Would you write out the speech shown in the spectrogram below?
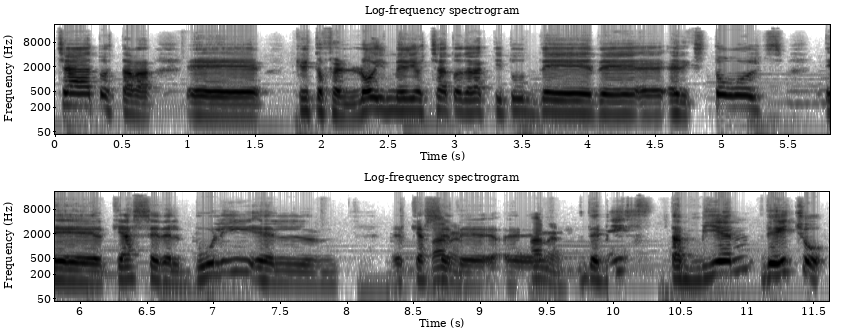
chatos, estaba eh, Christopher Lloyd medio chato de la actitud de, de, eh, Eric Stoltz, eh, el que hace del bully, el, el que hace de, eh, de Beef también. De hecho,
